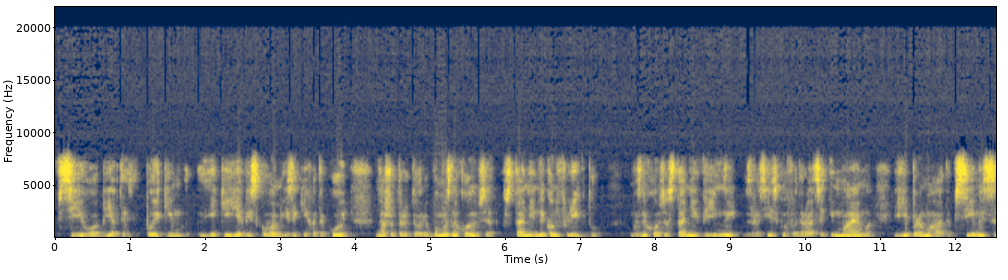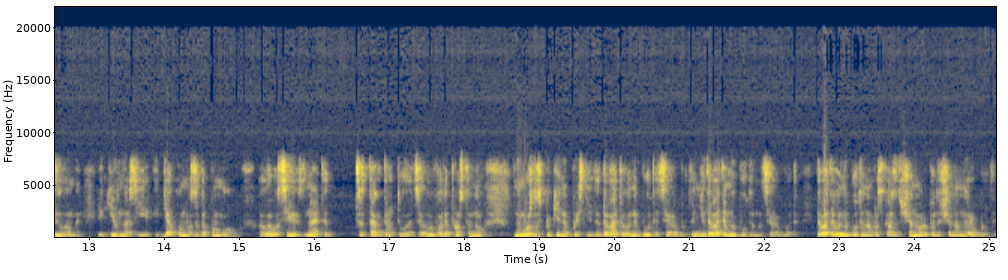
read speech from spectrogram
всі його об'єкти, по яким які є військовими, і з яких атакують нашу територію. Бо ми знаходимося в стані не конфлікту, ми знаходимося в стані війни з Російською Федерацією і маємо її перемагати всіми силами, які в нас є. І дякуємо за допомогу. Але оці, знаєте, це так дратує, це виводить просто ну не можна спокійно пояснити. Давайте ви не будете це робити. Ні, давайте ми будемо це робити. Давайте ви не будете нам розказувати, що нам робити, що нам не робити.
